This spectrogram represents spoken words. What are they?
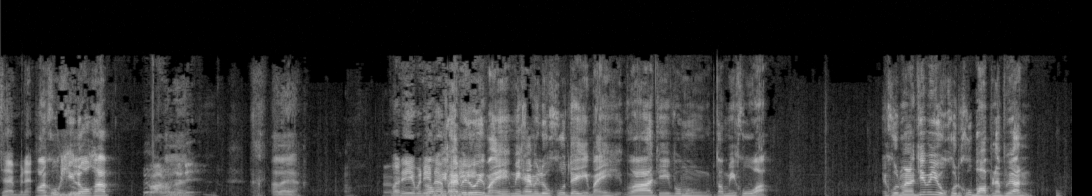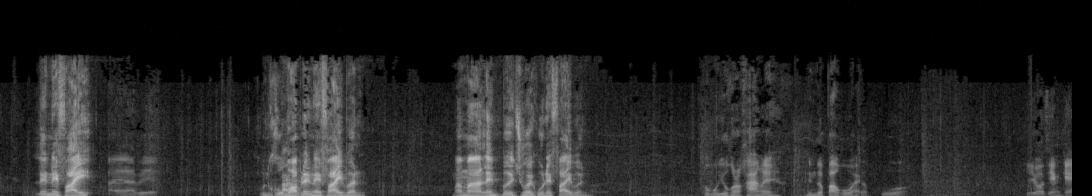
ใช่ปะเนี่ยพรคู่กิโลครับพี่บอลผมอยู่นี่อะไรอะ มานี่มานี่หน่เอาอยมีใครไม่รู้อีกไหมมีใครไม่รู้คู่ตัวเองอีกไหมว่าที่พวกมึงต้องมีคู่อะไอ้คุณวันนั้นที่ไม่อยู่คุณคู่บ๊อบนะเพื่อน เล่นในไฟท์อะไรนะพี่คุณคู่บ๊อบเล่นในไฟท์เพื่อนมามาเล่นปืนช่วยกูในไฟท์เพื่อนพวกมึงอยู่คนละข้างเลยดึงกระเป๋ากูไว้จับคู่พี่โยเสียงแก่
